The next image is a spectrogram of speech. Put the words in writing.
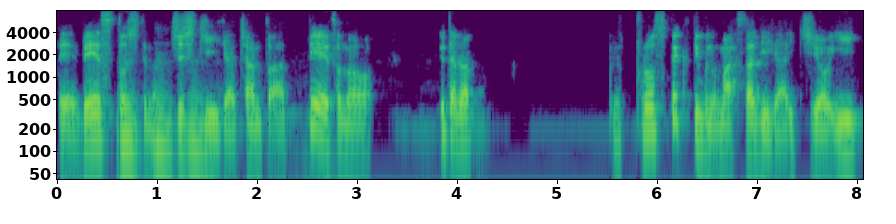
てベースとしての知識がちゃんとあって、その言ったらプロスペクティブのまあスタディが一応いい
